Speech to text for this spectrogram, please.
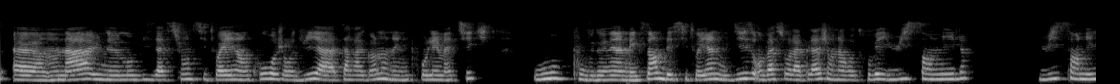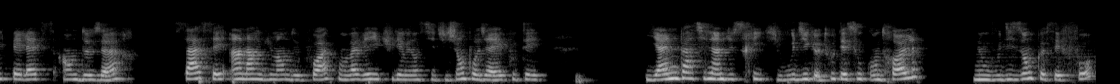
Euh, on a une mobilisation citoyenne en cours aujourd'hui. À Tarragone, on a une problématique où, pour vous donner un exemple, des citoyens nous disent on va sur la plage, on a retrouvé 800 000, 800 000 pellets en deux heures. Ça, c'est un argument de poids qu'on va véhiculer aux institutions pour dire écoutez, il y a une partie de l'industrie qui vous dit que tout est sous contrôle, nous vous disons que c'est faux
